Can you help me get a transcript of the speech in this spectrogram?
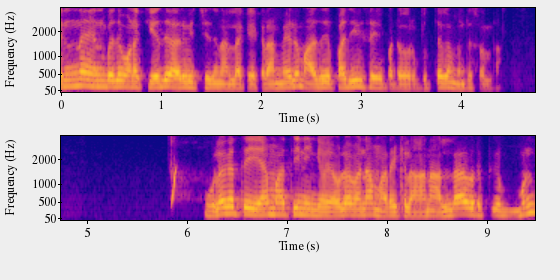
என்ன என்பது உனக்கு எது அறிவிச்சதுன்னு நல்லா கேட்கிறான் மேலும் அது பதிவு செய்யப்பட்ட ஒரு புத்தகம் என்று சொல்றான். உலகத்தை ஏமாத்தி நீங்க எவ்வளவு வேணா மறைக்கலாம். ஆனா அல்லாவிற்கு முன்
